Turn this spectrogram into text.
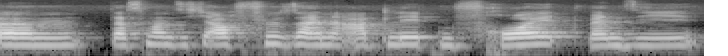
ähm, dass man sich auch für seine Athleten freut, wenn sie,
